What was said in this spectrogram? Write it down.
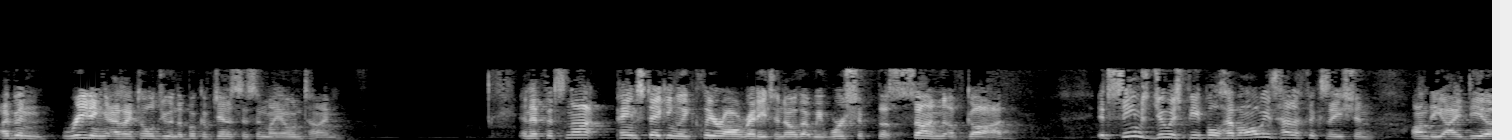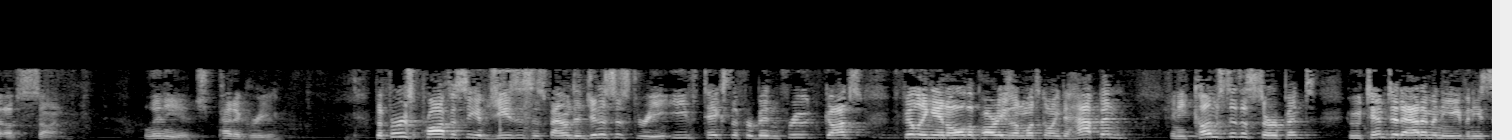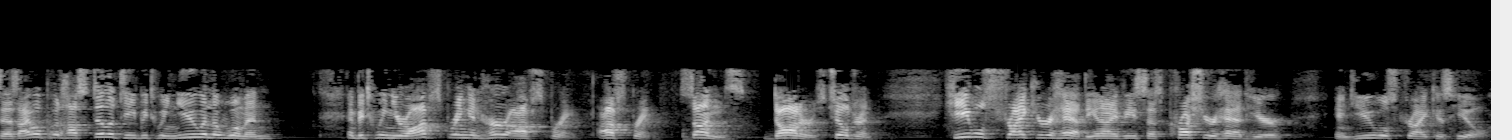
I've been reading, as I told you, in the book of Genesis in my own time. And if it's not painstakingly clear already to know that we worship the Son of God, it seems Jewish people have always had a fixation on the idea of son, lineage, pedigree. The first prophecy of Jesus is found in Genesis 3. Eve takes the forbidden fruit. God's filling in all the parties on what's going to happen. And he comes to the serpent who tempted Adam and Eve and he says, I will put hostility between you and the woman and between your offspring and her offspring, offspring, sons, daughters, children. He will strike your head. The NIV says, crush your head here, and you will strike his heel.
